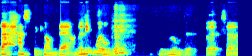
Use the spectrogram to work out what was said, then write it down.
that has to come down, and it will do. It will do. But uh,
